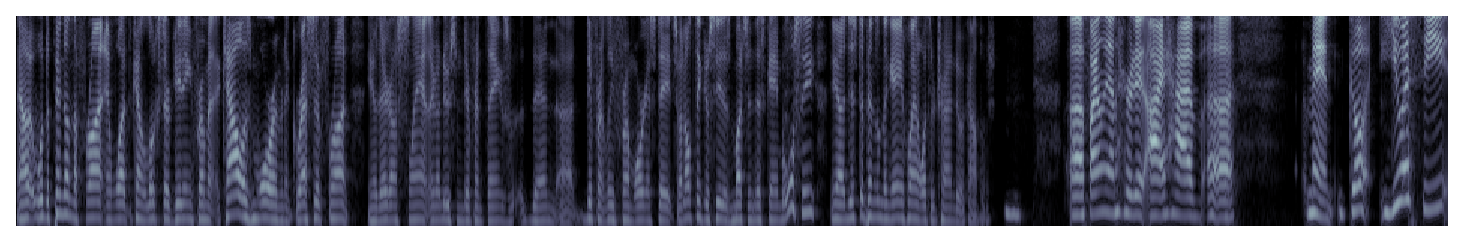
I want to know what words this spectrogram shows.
Now it will depend on the front and what kind of looks they're getting from it. Cal is more of an aggressive front. You know, they're going to slant, they're going to do some different things than uh, differently from Oregon State. So I don't think you'll see it as much in this game, but we'll see. You know, it just depends on the game plan and what they're trying to accomplish. Uh, finally on Heard It, I have, uh, man, go USC,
